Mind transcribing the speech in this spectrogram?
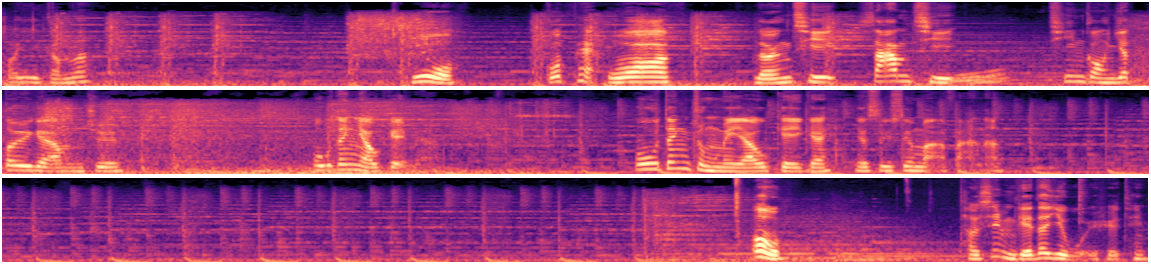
可以咁啦。哇！嗰劈哇！兩次、三次，天降一堆嘅暗珠。奧丁有技未啊？奧丁仲未有技嘅，有少少麻煩啊。哦，頭先唔記得要回血添。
